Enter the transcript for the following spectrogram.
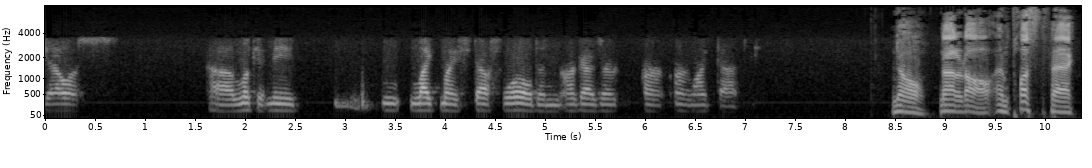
jealous, uh, look at me like my stuff world, and our guys are, are aren't like that. No, not at all. And plus the fact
